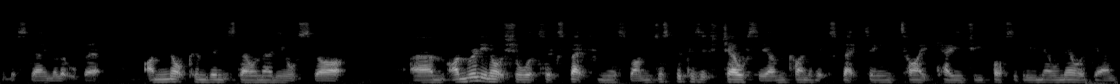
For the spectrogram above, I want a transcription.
for this game a little bit. I'm not convinced Elneny will start. Um, I'm really not sure what to expect from this one. Just because it's Chelsea, I'm kind of expecting tight, cagey, possibly nil-nil again.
